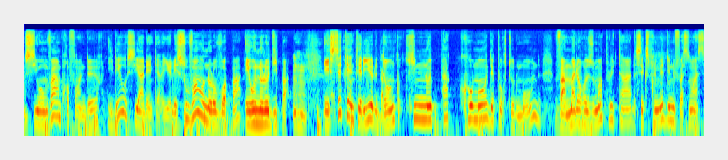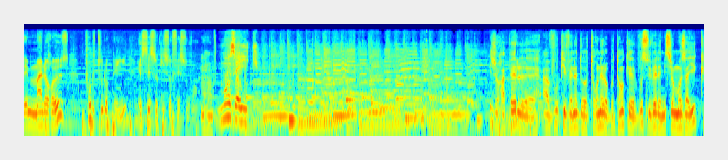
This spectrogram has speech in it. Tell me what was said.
si on va en profondeur, il est aussi à l'intérieur. Et souvent, on ne le voit pas et on ne le dit pas. Et cet intérieur, donc, qui n'est pas commode pour tout le monde, va malheureusement plus tard s'exprimer d'une façon assez malheureuse pour tout le pays. Et c'est ce qui se fait souvent. Mosaïque. Je rappelle euh, à vous qui venez de tourner le bouton que vous suivez l'émission Mosaïque.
